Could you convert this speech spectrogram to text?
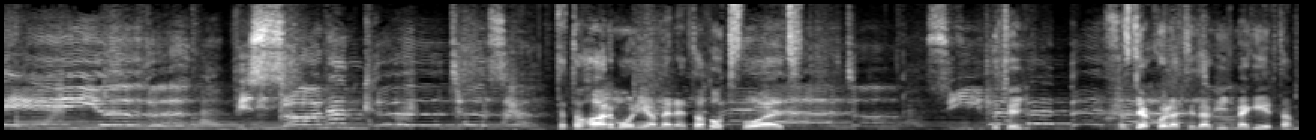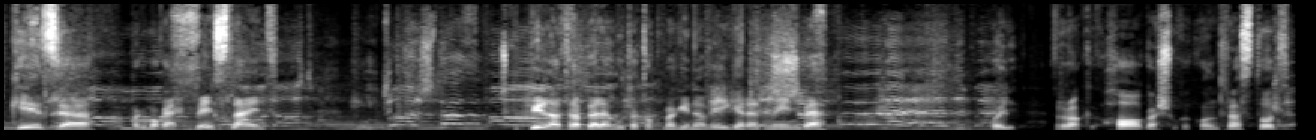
én jövök, vissza nem költözöm. Tehát a harmónia menet adott volt, úgyhogy azt gyakorlatilag így megírtam kézzel, meg magát a baseline-t, pillanatra belemutatok megint a végeredménybe, hogy rak, hallgassuk a kontrasztot.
